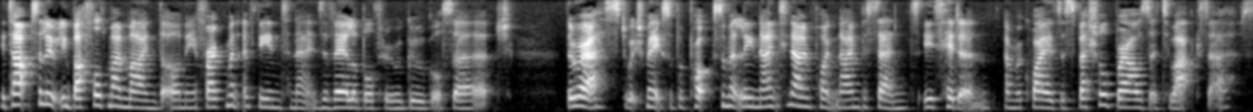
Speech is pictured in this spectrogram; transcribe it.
it absolutely baffled my mind that only a fragment of the internet is available through a Google search. The rest, which makes up approximately 99.9%, is hidden and requires a special browser to access.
